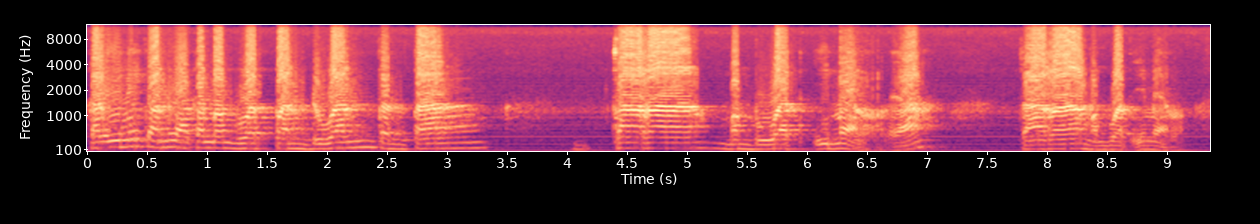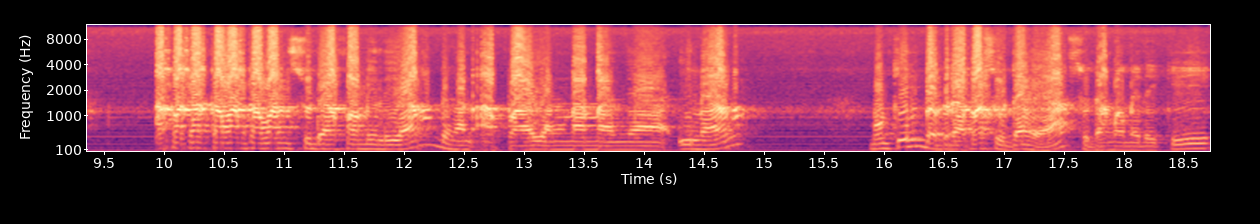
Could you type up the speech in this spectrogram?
Kali ini kami akan membuat panduan tentang cara membuat email ya. Cara membuat email. Apakah kawan-kawan sudah familiar dengan apa yang namanya email? Mungkin beberapa sudah ya, sudah memiliki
